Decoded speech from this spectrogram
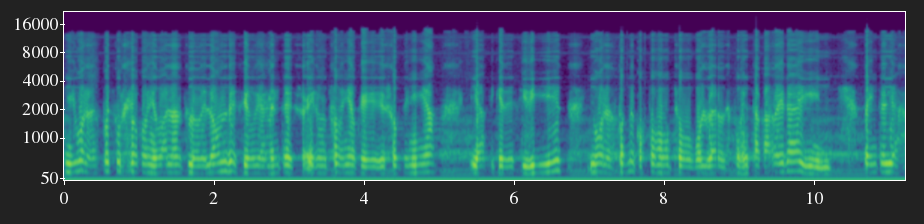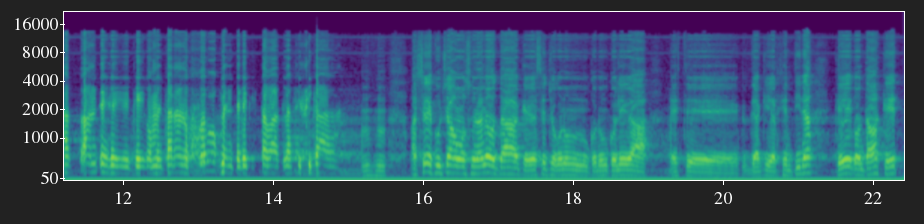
Y bueno, después surgió con New Balance lo de Londres y obviamente era un sueño que yo tenía y así que decidí ir. Y bueno, después me costó mucho volver después de esta carrera y 20 días antes de que comenzaran los juegos me enteré que estaba clasificada. Ayer escuchábamos una nota que habías hecho con un, con un colega este, de aquí de Argentina que contabas que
